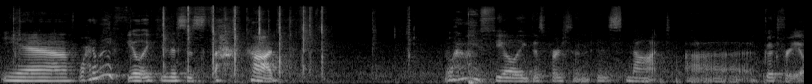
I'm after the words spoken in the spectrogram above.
Yeah, why do I feel like this is, God, why do I feel like this person is not uh, good for you?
